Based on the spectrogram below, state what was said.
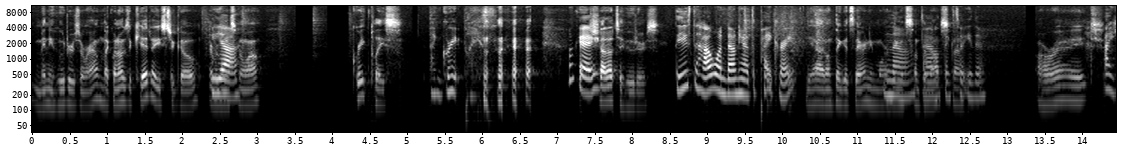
many Hooters around. Like when I was a kid, I used to go every once in a while. Great place. A great place. Okay. Shout out to Hooters. They used to have one down here at the Pike, right? Yeah, I don't think it's there anymore. I think it's something I don't else think now. so either. All right. Ay,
